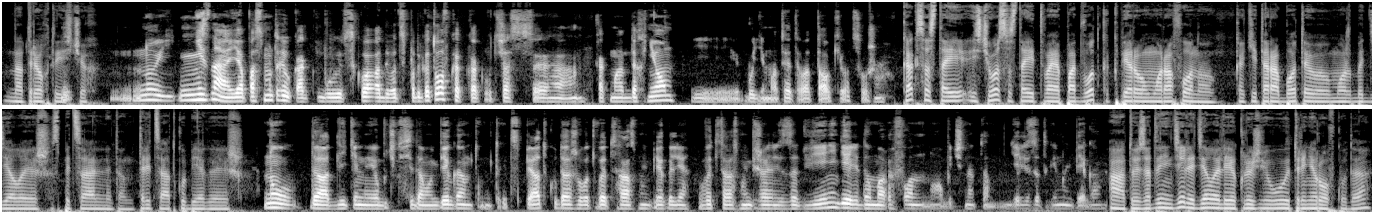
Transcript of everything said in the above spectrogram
на трех тысячах. Ну, не знаю, я посмотрю, как будет складываться подготовка, как вот сейчас, э, как мы отдохнем, и будем от этого отталкиваться уже. Как состоит, из чего состоит твоя подводка к первому марафону? Какие-то работы, может быть, делаешь специальные, там, тридцатку бегаешь? Ну, да, длительные обычно всегда мы бегаем, там, 35-ку даже, вот в этот раз мы бегали. В этот раз мы бежали за две недели до марафона, но обычно там недели за три мы бегаем. А, то есть за две недели делали ключевую тренировку, да?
